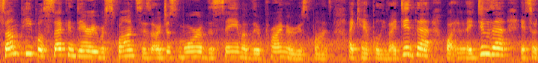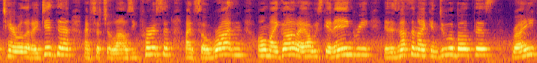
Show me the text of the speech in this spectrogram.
Some people's secondary responses are just more of the same of their primary response. I can't believe I did that. Why did I do that? It's so terrible that I did that. I'm such a lousy person. I'm so rotten. Oh my God, I always get angry. There's nothing I can do about this, right?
